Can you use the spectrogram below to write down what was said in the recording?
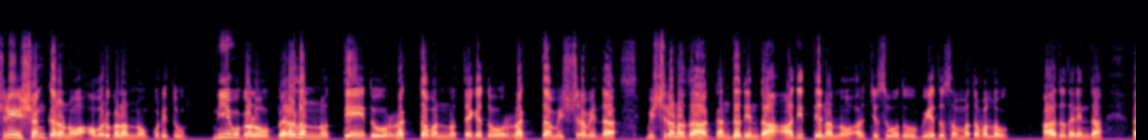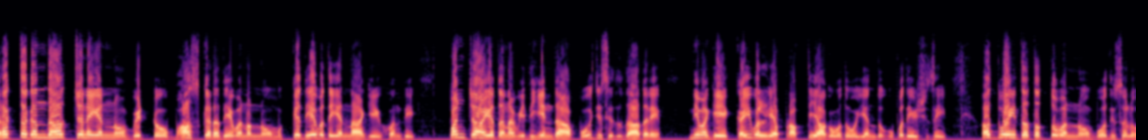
ಶ್ರೀ ಶಂಕರನು ಅವರುಗಳನ್ನು ಕುರಿತು, ನೀವುಗಳು ಬೆರಳನ್ನು ತೇದು ರಕ್ತವನ್ನು ತೆಗೆದು ರಕ್ತ ಮಿಶ್ರವಿದ ಮಿಶ್ರಣದ ಗಂಧದಿಂದ ಆದಿತ್ಯನನ್ನು ಅರ್ಚಿಸುವುದು ವೇದಸಮ್ಮತವಲ್ಲವು. ಆದುದರಿಂದ ರಕ್ತಗಂಧಾರ್ಚನೆಯನ್ನು ಬಿಟ್ಟು ಭಾಸ್ಕರ ದೇವನನ್ನು ಮುಖ್ಯ ದೇವತೆಯನ್ನಾಗಿ ಹೊಂದಿ, ಪಂಚಾಯತನ ವಿಧಿಯಿಂದ ಪೂಜಿಸಿದುದಾದರೆ ನಿಮಗೆ ಕೈವಲ್ಯ ಪ್ರಾಪ್ತಿಯಾಗುವುದು ಎಂದು ಉಪದೇಶಿಸಿ ಅದ್ವೈತ ತತ್ವವನ್ನು ಬೋಧಿಸಲು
